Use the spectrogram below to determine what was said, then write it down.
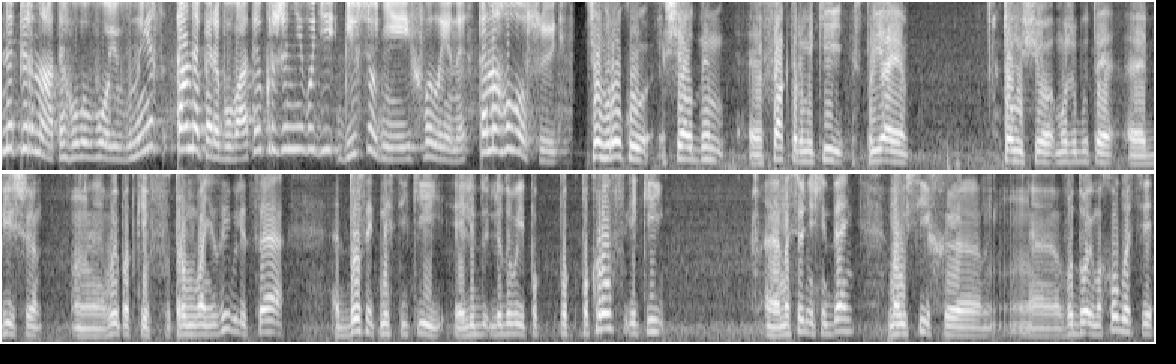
не пірнати головою вниз та не перебувати у крижаній воді більше однієї хвилини. Та наголошують, Цього року ще одним е, фактором, який сприяє тому, що може бути е, більше випадків травмування загибелі, це досить нестійкий е, льодовий пок- пок- покров, який на сьогоднішній день на усіх водоймах області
